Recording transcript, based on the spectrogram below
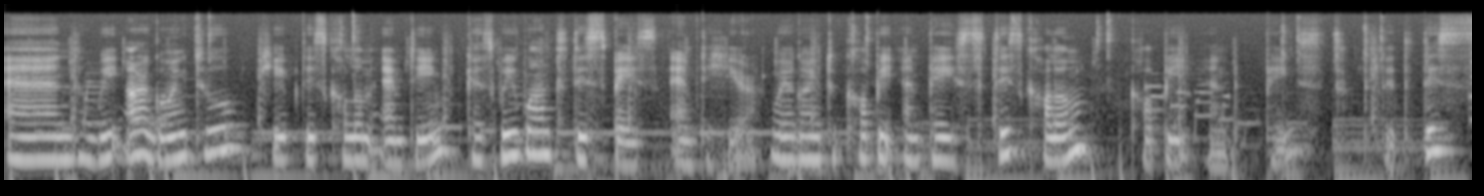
and we are going to keep this column empty because we want this space empty here. We're going to copy and paste this column, copy and paste delete this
